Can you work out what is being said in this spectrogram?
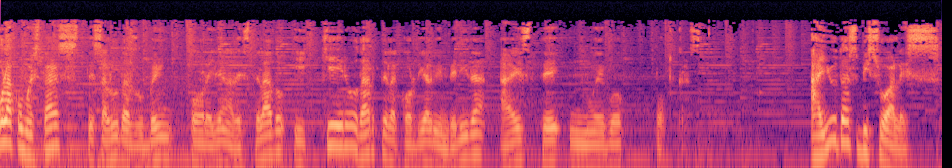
Hola, ¿cómo estás? Te saluda Rubén Orellana de este lado y quiero darte la cordial bienvenida a este nuevo podcast. Ayudas visuales.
